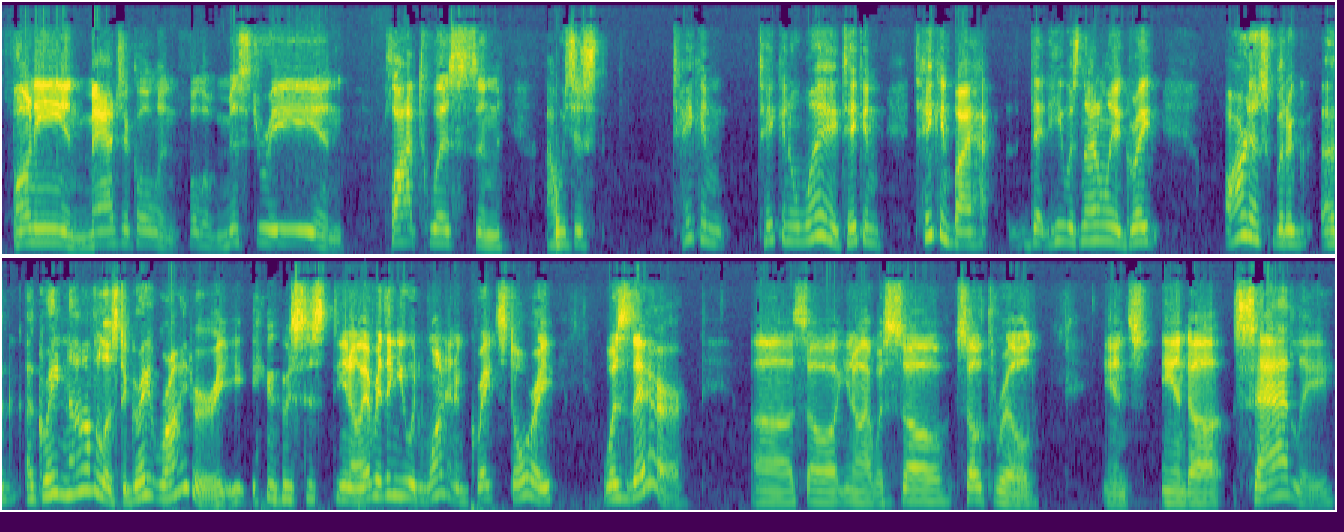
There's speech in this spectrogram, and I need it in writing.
funny and magical and full of mystery and plot twists and I was just taken taken away taken taken by that he was not only a great artist but a, a, a great novelist a great writer. He, he, was just you know everything you would want in a great story was there. Uh, so you know I was so so thrilled. And and uh, sadly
